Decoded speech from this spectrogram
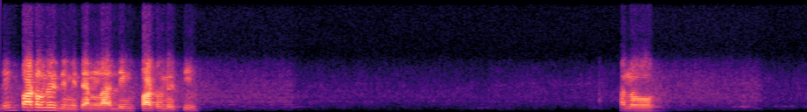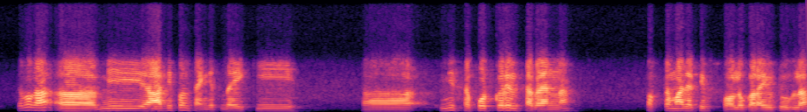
लिंक पाठवली होती मी त्यांना. लिंक पाठवली होती. हॅलो तर बघा मी आधी पण सांगितलंय की मी सपोर्ट करेल सगळ्यांना. फक्त माझ्या टिप्स फॉलो करा यूट्यूबला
